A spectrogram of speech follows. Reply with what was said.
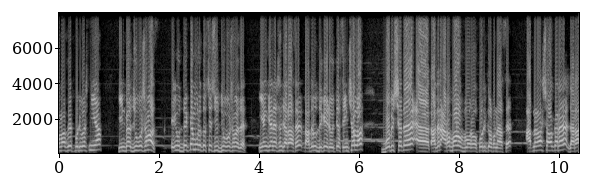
সমাজের পরিবেশ নিয়ে কিংবা যুব সমাজ এই উদ্যোগটা মূলত হচ্ছে যুব সমাজের। ইয়াং জেনারেশন যারা আছে তাদের উদ্যোগে হইতেছে। ইনশাল্লাহ ভবিষ্যতে তাদের আরও বড় বড় পরিকল্পনা আছে। আপনারা সহকারে যারা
